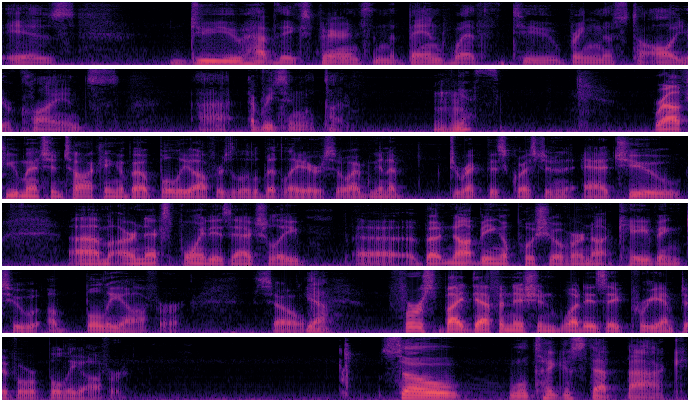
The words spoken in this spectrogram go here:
is do you have the experience and the bandwidth to bring this to all your clients uh, every single time? yes. Ralph, you mentioned talking about bully offers a little bit later, so I'm going to direct this question at you. Um, our next point is actually uh, about not being a pushover, not caving to a bully offer. So, Yeah. first, by definition, what is a preemptive or bully offer? So we'll take a step back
